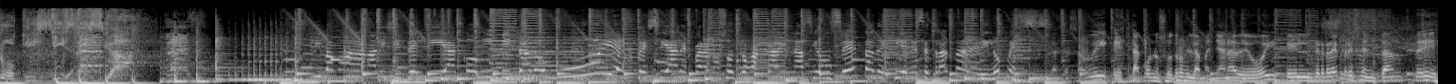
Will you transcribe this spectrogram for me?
noticia. Y vamos al análisis del día con invitados muy especiales para nosotros acá Nación Z. ¿De quiénes se trata? De Eddie López. Gracias, Saudi. Está con nosotros en la mañana de hoy el representante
